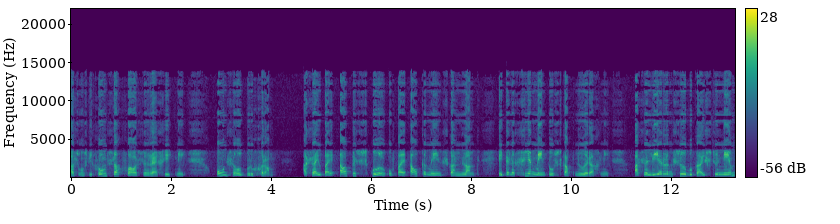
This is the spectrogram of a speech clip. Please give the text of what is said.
as ons die grondslagfase reg het nie. Ons hulpprogram as hy by elke skool of by elke mens kan land, het hulle geen mentorskap nodig nie. As 'n leerling so 'n boek huis toe neem,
